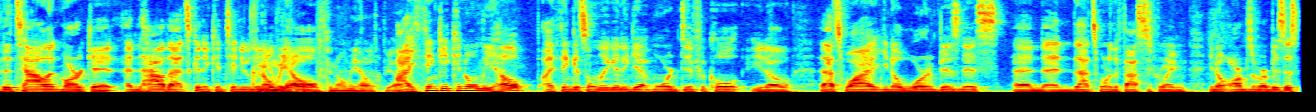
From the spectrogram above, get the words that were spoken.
the talent market and how that's going to continually Can only evolve. help. Can only help. Yeah. I think it can only help. I think it's only going to get more difficult. You know, that's why you know we're in business, and and that's one of the fastest growing you know arms of our business.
